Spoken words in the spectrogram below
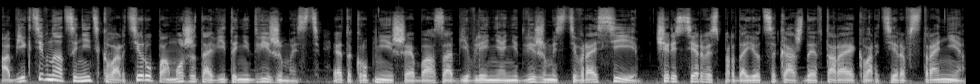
Объективно оценить квартиру поможет Авито недвижимость. Это крупнейшая база объявлений о недвижимости в России. Через сервис продается каждая вторая квартира в стране.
